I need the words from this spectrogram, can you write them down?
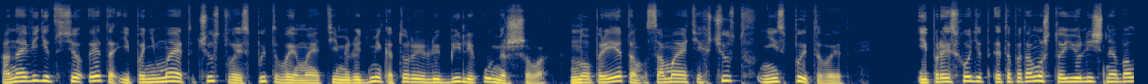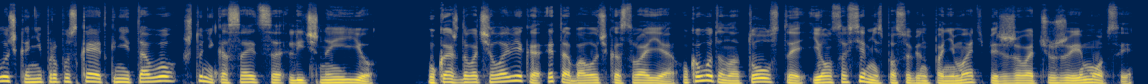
Она видит все это и понимает чувства, испытываемые теми людьми, которые любили умершего, но при этом сама этих чувств не испытывает. И происходит это потому, что ее личная оболочка не пропускает к ней того, что не касается лично ее. У каждого человека эта оболочка своя. У кого-то она толстая, и он совсем не способен понимать, переживать чужие эмоции.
